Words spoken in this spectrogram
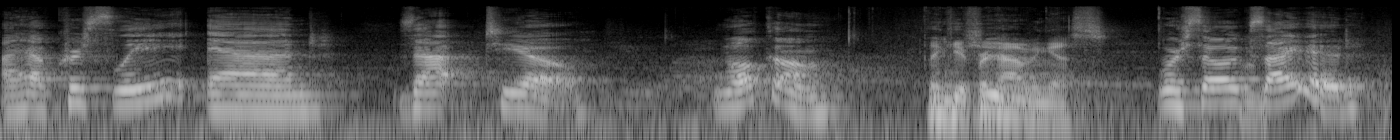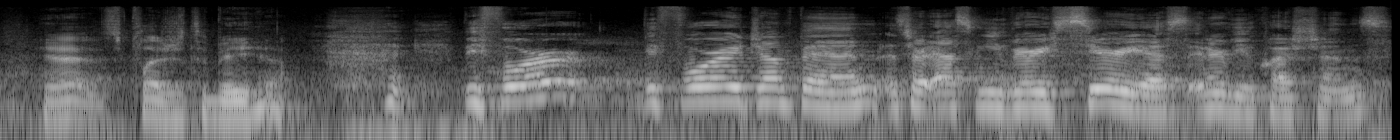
I have Chris Le and Zaptio. Welcome. Thank, Thank you for you. having us. We're so excited. Yeah, it's a pleasure to be here. Before before I jump in and start asking you very serious interview questions,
